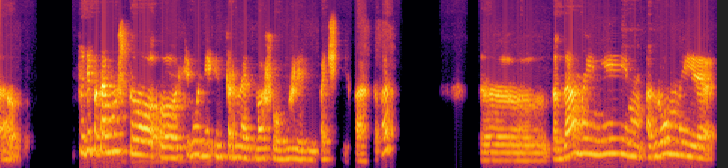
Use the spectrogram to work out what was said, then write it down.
Э, судя по тому, что э, сегодня интернет вошел в жизнь почти каждого, когда мы имеем огромные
